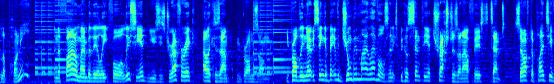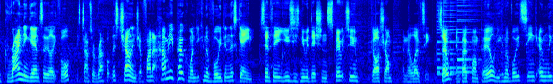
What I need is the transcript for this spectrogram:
Lopunny? And the final member of the Elite Four, Lucian, uses Girafarig, Alakazam, and Bronzong. You're probably noticing a bit of a jump in my levels, and it's because Cynthia trashed us on our first attempt. So after plenty of grinding against the Elite Four, it's time to wrap up this challenge and find out how many Pokemon you can avoid in this game. Cynthia uses new additions Spiritomb, Garchomp, and Milotic. So, in Pokemon Pearl, you can avoid seeing only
